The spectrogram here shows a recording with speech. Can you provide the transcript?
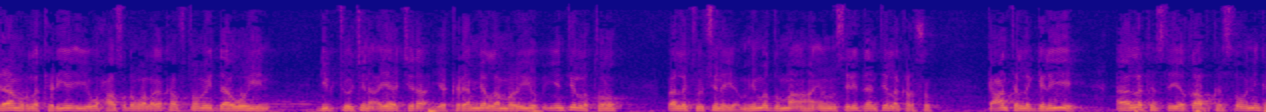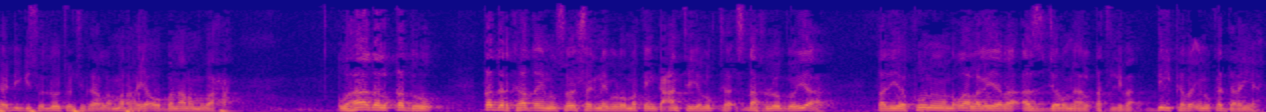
daamur la kariyey iyo waxaaso dhan waa laga kaaftoomay daawooyin dhiig joojina ayaa jira iyo kareemyo la mariyo iyo intii la tolo baa la joojinaya muhiimaddu ma aha inuu saliidda intii la karsho gacanta la geliye aalo kasta iyo qaab kasta oo ninkaa dhiiggiisa loo joojin kara la marhaya oo bannaan oo mubaaxa wa haada alqadru qadarka hadda aynu soo sheegnay buu marka in gacanta iyo lugta isdhaaf loo gooyo ah qad yakuunu inuu noqdaa laga yaabaa asjaru min alqatliba dilkaba inuu ka daran yahay.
